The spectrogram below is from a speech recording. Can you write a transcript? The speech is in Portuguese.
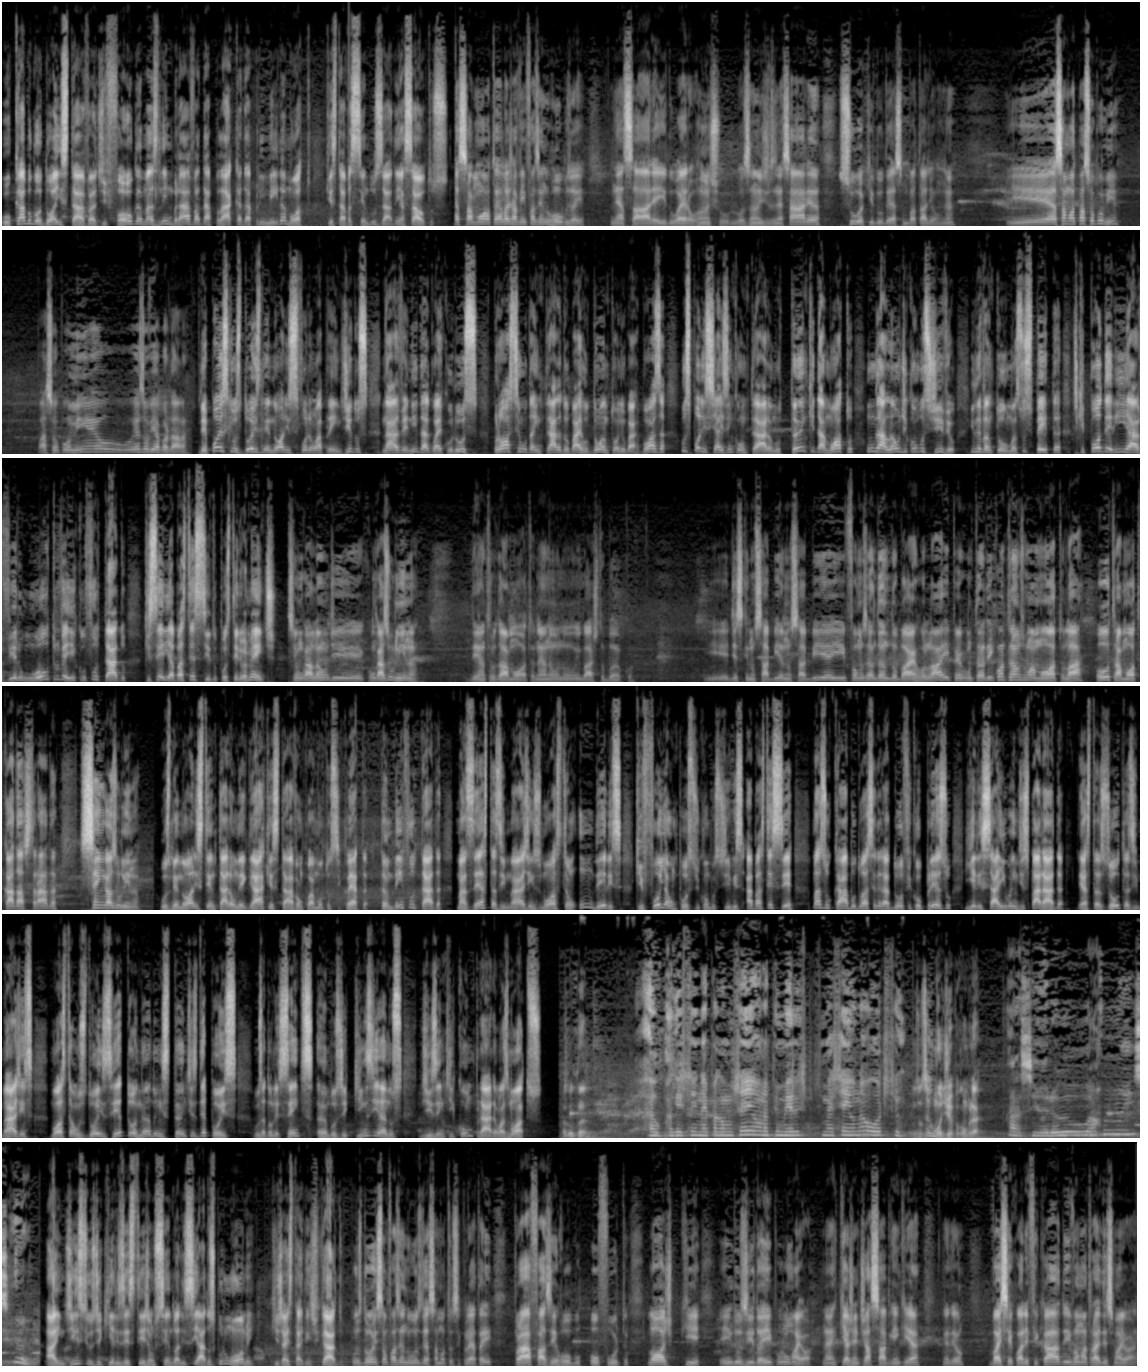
O Cabo Godoy estava de folga, mas lembrava da placa da primeira moto que estava sendo usada em assaltos. Essa moto ela já vem fazendo roubos aí, nessa área aí do Aero Rancho, Los Angeles, nessa área sul aqui do 10º Batalhão, né? E essa moto passou por mim. Passou por mim eu resolvi abordá-la. Depois que os dois menores foram apreendidos na Avenida Guaicurus, próximo da entrada do bairro Dom Antônio Barbosa, os policiais encontraram no tanque da moto um galão de combustível e levantou uma suspeita de que poderia haver um outro veículo furtado que seria abastecido posteriormente. Tinha um galão de, com gasolina dentro da moto, né, no, no embaixo do banco. E disse que não sabia, não sabia, e fomos andando no bairro lá e perguntando, e encontramos uma moto lá, outra moto cadastrada, sem gasolina. Os menores tentaram negar que estavam com a motocicleta, também furtada, mas estas imagens mostram um deles que foi a um posto de combustíveis abastecer, mas o cabo do acelerador ficou preso e ele saiu em disparada. Estas outras imagens mostram os dois retornando instantes depois. Os adolescentes, ambos de 15 anos, dizem que compraram as motos. Pagou quanto? Ah, eu paguei 100, né? Pagamos 100 na primeira, mas 100 na outra, senhor. Mas você arrumou dinheiro para comprar? Ah, senhor, eu arrumo isso, senhor. Há indícios de que eles estejam sendo aliciados por um homem, que já está identificado. Os dois estão fazendo uso dessa motocicleta aí para fazer roubo ou furto. Lógico que induzido aí por um maior, né? Que a gente já sabe quem que é, entendeu? Vai ser qualificado e vamos atrás desse maior.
